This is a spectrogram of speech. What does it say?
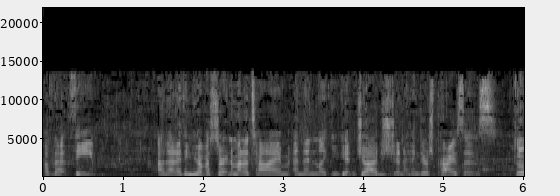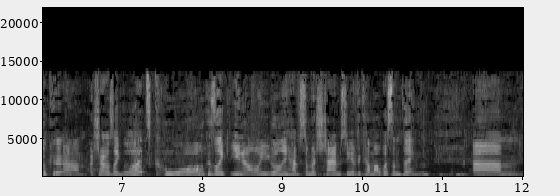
of that theme. And then I think you have a certain amount of time, and then like you get judged, and I think there's prizes. Okay. Um, which I was like, well, that's cool because like you know you only have so much time, so you have to come up with something. Um,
